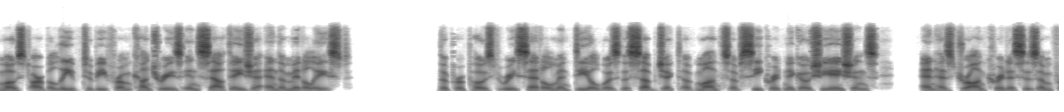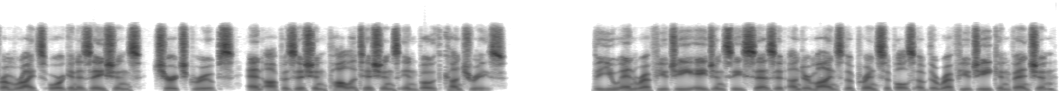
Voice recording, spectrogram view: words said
Most are believed to be from countries in South Asia and the Middle East. The proposed resettlement deal was the subject of months of secret negotiations, and has drawn criticism from rights organizations, church groups, and opposition politicians in both countries. The UN Refugee Agency says it undermines the principles of the Refugee Convention,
